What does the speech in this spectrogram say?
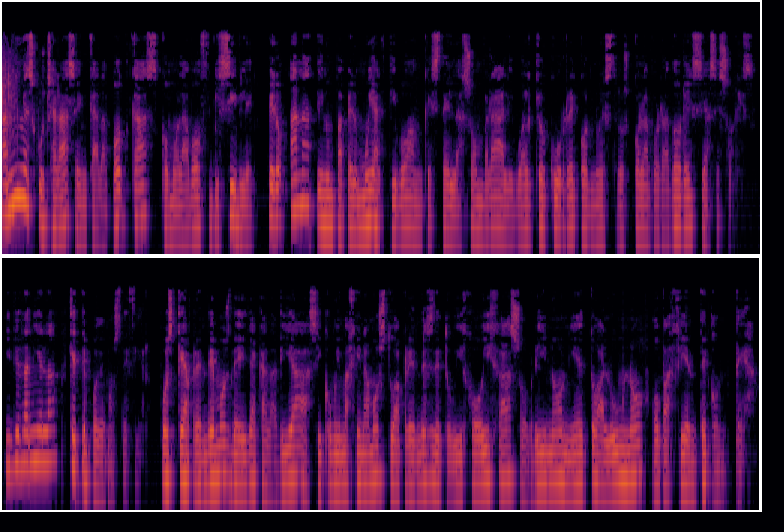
A mí me escucharás en cada podcast como la voz visible, pero Ana tiene un papel muy activo aunque esté en la sombra, al igual que ocurre con nuestros colaboradores y asesores. Y de Daniela, ¿qué te podemos decir? Pues que aprendemos de ella cada día, así como imaginamos tú aprendes de tu hijo o hija, sobrino, nieto, alumno o paciente con TEA.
